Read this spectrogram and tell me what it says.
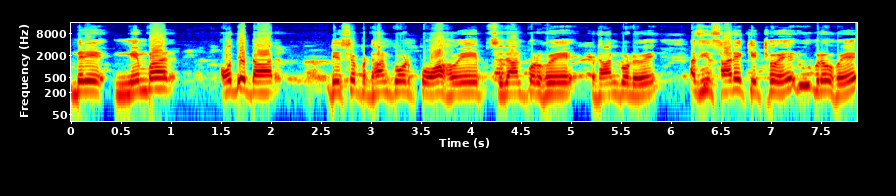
ਮੇਰੇ ਮੈਂਬਰ ਅਹੁਦੇਦਾਰ ਡਿਸਟ੍ਰਿਕਟ ਪਠਾਨਕੋਟ ਪੋਆ ਹੋਏ, ਸੁਜਾਨਪੁਰ ਹੋਏ, ਪਠਾਨਕੋਟ ਹੋਏ, ਅਸੀਂ ਸਾਰੇ ਇਕੱਠੇ ਹੋਏ, ਰੂਬਰੂ ਹੋਏ।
